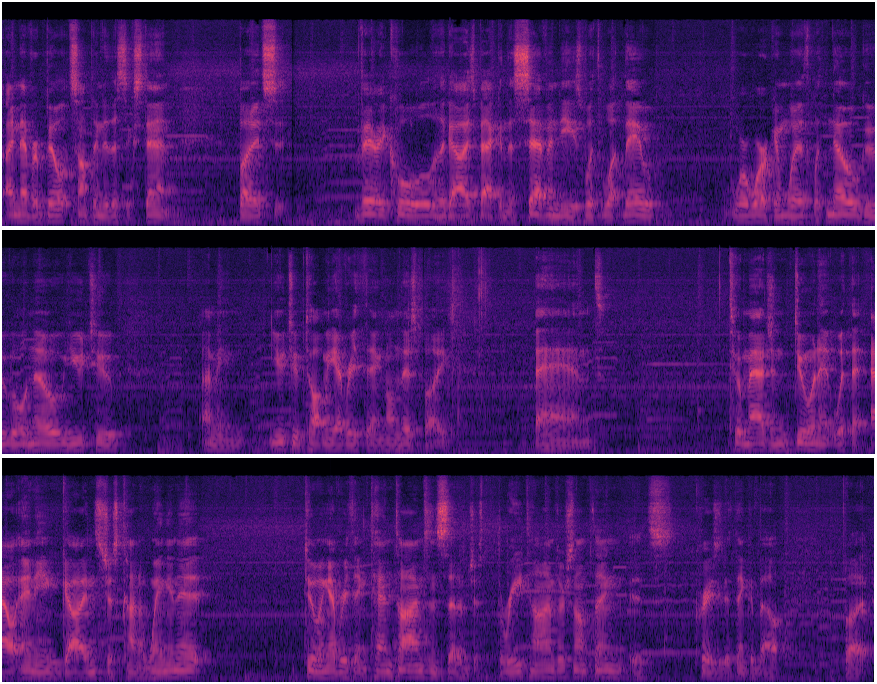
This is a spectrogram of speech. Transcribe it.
I never built something to this extent, but it's very cool. The guys back in the 70s with what they were working with, with no Google, no YouTube. I mean, YouTube taught me everything on this bike. And to imagine doing it without any guidance, just kind of winging it, doing everything 10 times instead of just three times or something, it's crazy to think about. But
